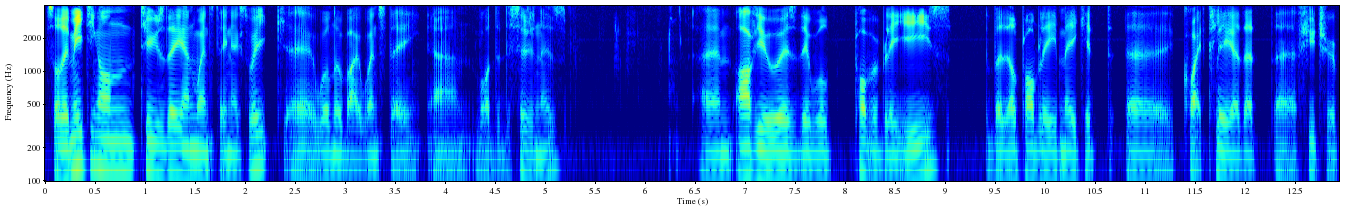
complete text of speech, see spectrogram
So they're meeting on Tuesday and Wednesday next week. Uh, we'll know by Wednesday um, what the decision is. Um, our view is they will probably ease, but they'll probably make it uh, quite clear that uh, future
